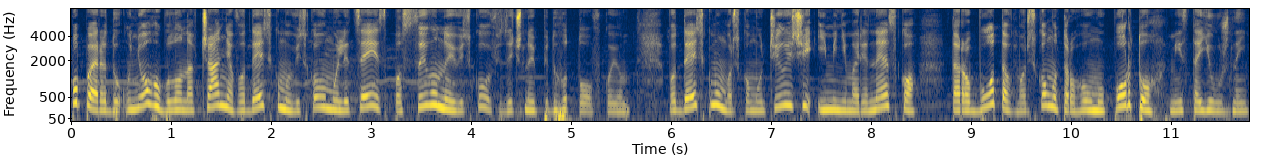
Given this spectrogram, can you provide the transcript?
Попереду у нього було навчання в Одеському військовому ліцеї з посиленою військово-фізичною підготовкою, в Одеському морському училищі імені Марінеско та робота в морському торговому порту міста Южний.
